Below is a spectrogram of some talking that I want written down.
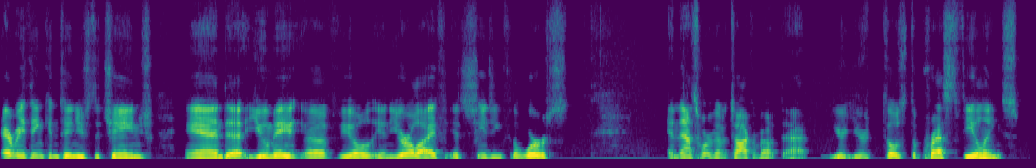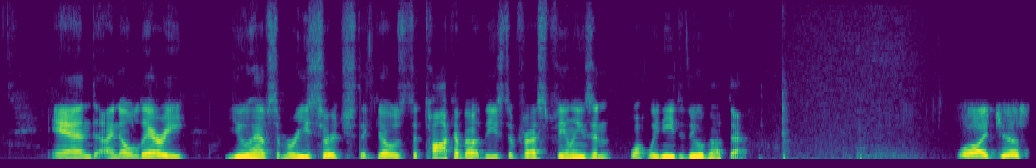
Everything continues to change. And uh, you may uh, feel in your life it's changing for the worse. And that's what we're going to talk about that. Your, your, those depressed feelings. And I know, Larry, you have some research that goes to talk about these depressed feelings and what we need to do about that. Well, I just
